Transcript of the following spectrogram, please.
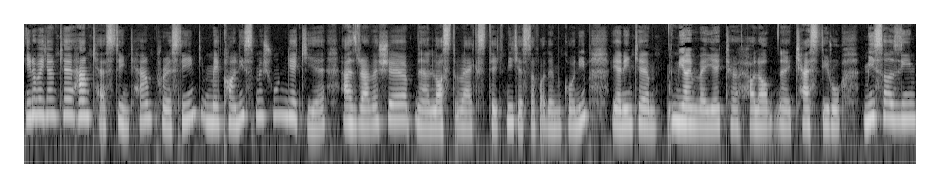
اینو بگم که هم casting هم pressing مکانیسمشون یکیه. از روش lost wax technique استفاده می‌کنیم. یعنی اینکه میایم و یک حالا cast ی رو می‌سازیم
